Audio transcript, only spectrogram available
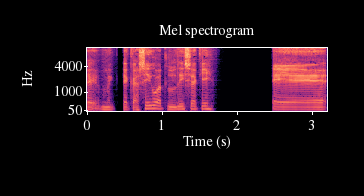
Eh, Mictecacihuatl dice aquí. Eh,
